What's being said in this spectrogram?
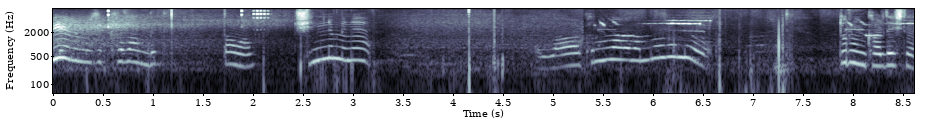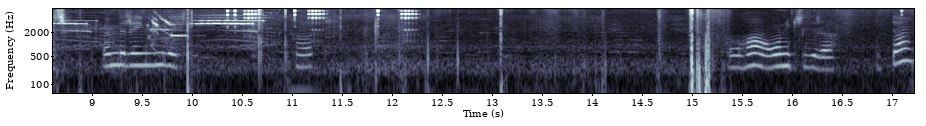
Bir elimizi kazandık. Tamam. Çinli mi ne? Allah akıllı adamlar oluyor. Durun kardeşler. Ben bir rengimi de... Evet. Oha 12 lira. Cidden.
